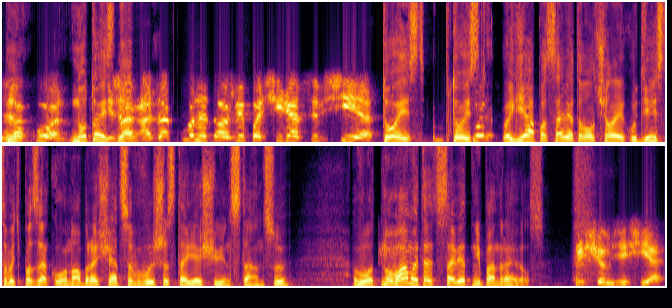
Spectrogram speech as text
Ну, Закон. ну, то есть И на- А законы должны подчиняться все. То есть, то есть я посоветовал человеку действовать по закону, обращаться в вышестоящую инстанцию. Вот, но вам этот совет не понравился. Причем здесь я?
